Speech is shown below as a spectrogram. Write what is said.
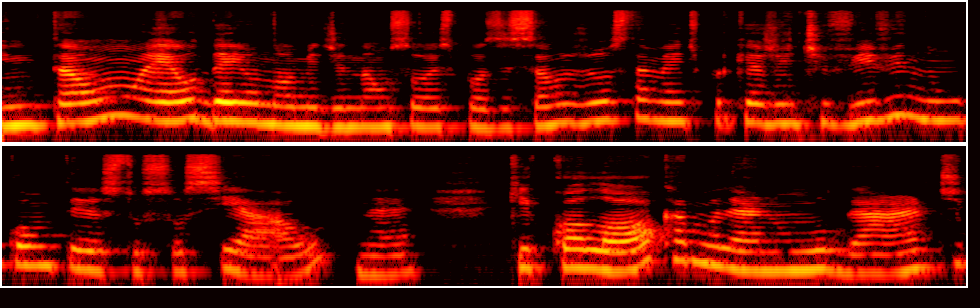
Então, eu dei o nome de Não Sou Exposição justamente porque a gente vive num contexto social, né, que coloca a mulher num lugar de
